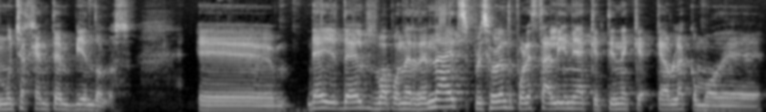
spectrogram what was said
mucha gente viéndolos. Eh, de, de él pues, voy a poner The Nights, principalmente por esta línea que tiene que, que habla como de,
